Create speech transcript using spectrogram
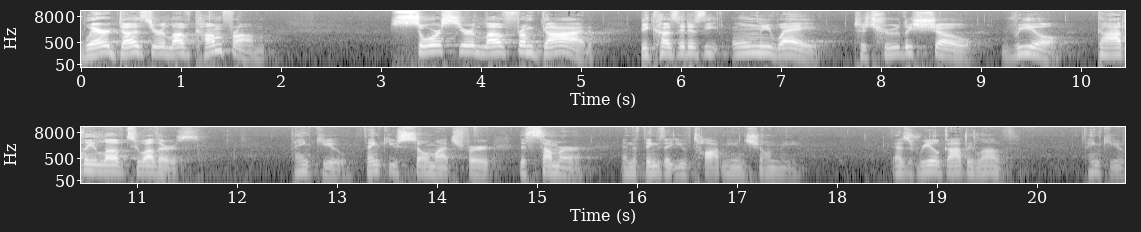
where does your love come from? Source your love from God because it is the only way to truly show real, godly love to others. Thank you. Thank you so much for this summer and the things that you've taught me and shown me. That is real, godly love. Thank you.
